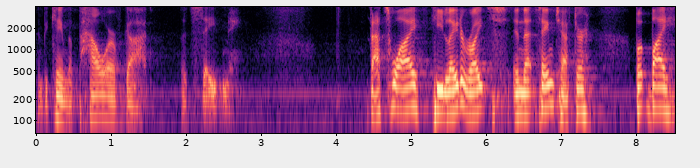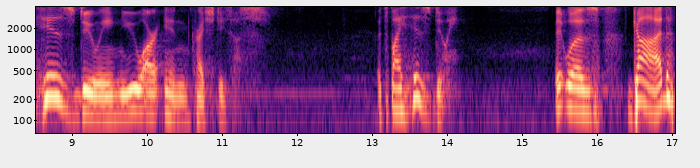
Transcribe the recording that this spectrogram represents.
and became the power of God that saved me. That's why he later writes in that same chapter, but by his doing, you are in Christ Jesus. It's by his doing. It was God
